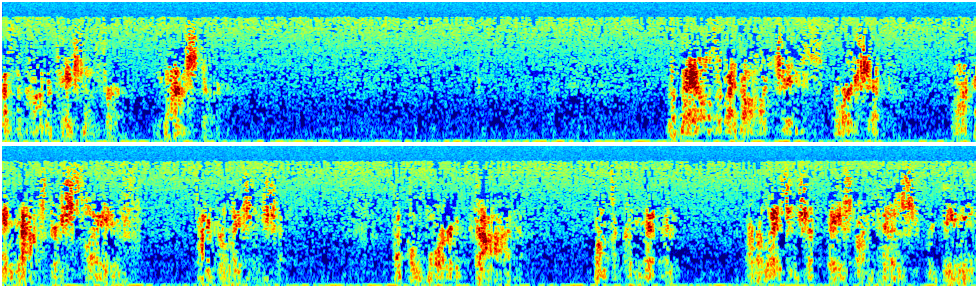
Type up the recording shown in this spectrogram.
has the connotation for master. The Baals of idolatry worship want a master slave type relationship. But the Lord God wants a commitment, a relationship based on His redeeming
